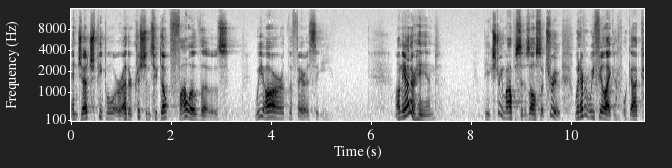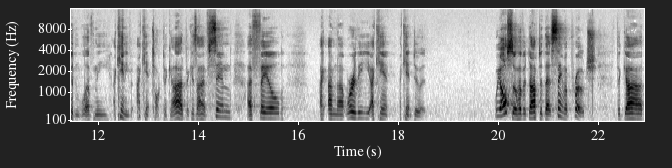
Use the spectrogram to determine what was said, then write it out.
and judge people or other Christians who don't follow those, we are the Pharisee. On the other hand, the extreme opposite is also true. Whenever we feel like, well, God couldn't love me, I can't even, I can't talk to God because I've sinned, I've failed, I, I'm not worthy, I can't, I can't do it. We also have adopted that same approach that God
